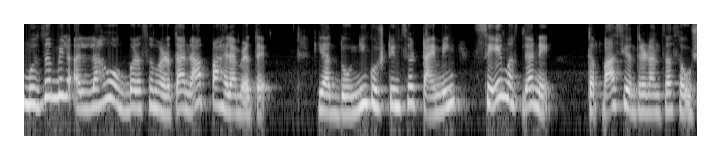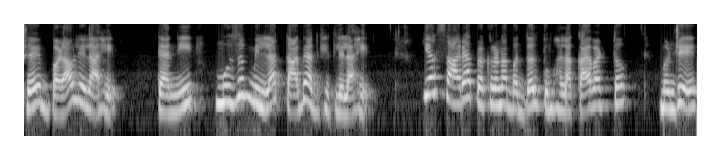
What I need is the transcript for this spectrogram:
मुजम्मिल अल्लाहू अकबर असं म्हणताना पाहायला मिळतंय. या दोन्ही गोष्टींचं टायमिंग सेम असल्याने तपास यंत्रणांचा संशय बळावलेला आहे. त्यांनी मुजम्मिलला ताब्यात घेतलेला आहे. या साऱ्या प्रकरणाबद्दल तुम्हाला काय वाटतं? म्हणजे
